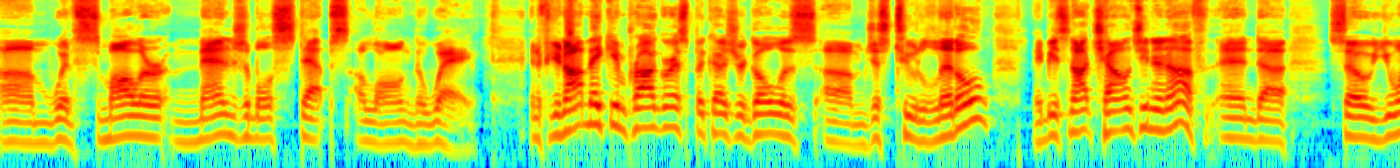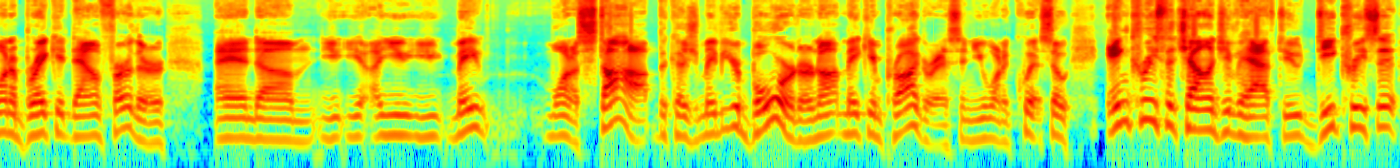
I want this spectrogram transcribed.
um, with smaller, manageable steps along the way. And if you're not making progress because your goal is um, just too little, maybe it's not challenging enough, and uh, so you want to break it down further. And um, you, you you may want to stop because maybe you're bored or not making progress and you want to quit. So increase the challenge if you have to, decrease it,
